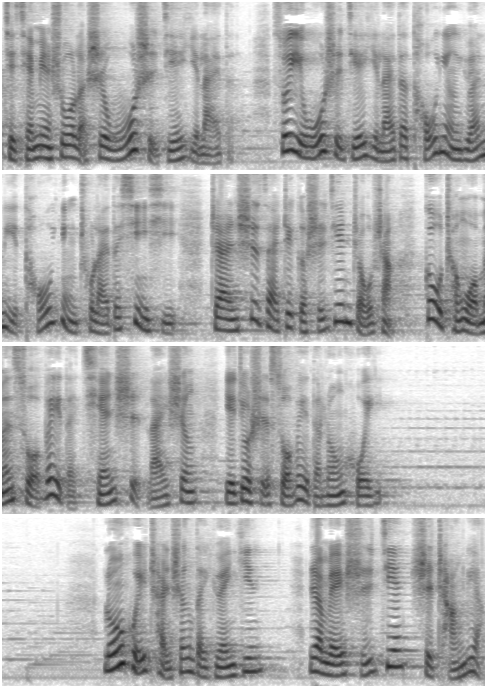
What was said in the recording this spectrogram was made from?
且前面说了是无始劫以来的，所以无始劫以来的投影原理投影出来的信息展示在这个时间轴上，构成我们所谓的前世来生，也就是所谓的轮回。轮回产生的原因，认为时间是常量。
